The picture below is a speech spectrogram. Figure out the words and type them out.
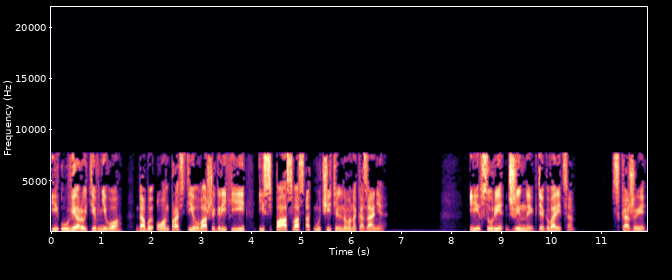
и уверуйте в Него, дабы Он простил ваши грехи и спас вас от мучительного наказания. И в суре Джинны, где говорится, «Скажи,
